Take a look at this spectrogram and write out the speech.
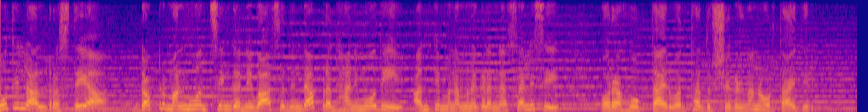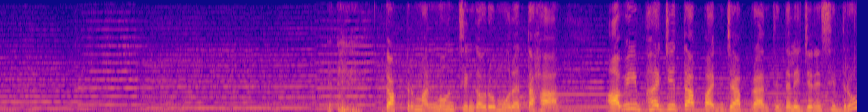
ಮೋತಿಲಾಲ್ ರಸ್ತೆಯ ಡಾಕ್ಟರ್ ಮನಮೋಹನ್ ಸಿಂಗ್ ನಿವಾಸದಿಂದ ಪ್ರಧಾನಿ ಮೋದಿ ಅಂತಿಮ ನಮನಗಳನ್ನು ಸಲ್ಲಿಸಿ ಹೊರ ಹೋಗ್ತಾ ಇರುವಂತಹ ದೃಶ್ಯಗಳನ್ನ ನೋಡ್ತಾ ಇದ್ದೀರಿ. ಡಾಕ್ಟರ್ ಮನಮೋಹನ್ ಸಿಂಗ್ ಅವರು ಮೂಲತಃ ಅವಿಭಜಿತ ಪಂಜಾಬ್ ಪ್ರಾಂತ್ಯದಲ್ಲಿ ಜನಿಸಿದ್ರು.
